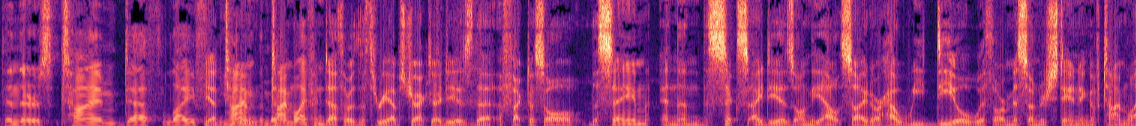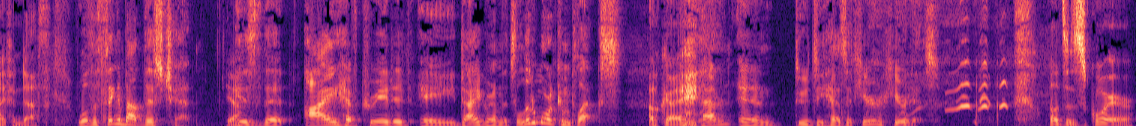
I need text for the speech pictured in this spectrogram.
Then there's time, death, life. Yeah, and you the time, time, life, and death are the three abstract ideas that affect us all the same, and then the six ideas on the outside are how we deal with our misunderstanding of time, life, and death. Well, the thing about this chat Yeah. is that I have created a diagram that's a little more complex Okay, pattern, and Dudesy has it here. Here it is. that's a square.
